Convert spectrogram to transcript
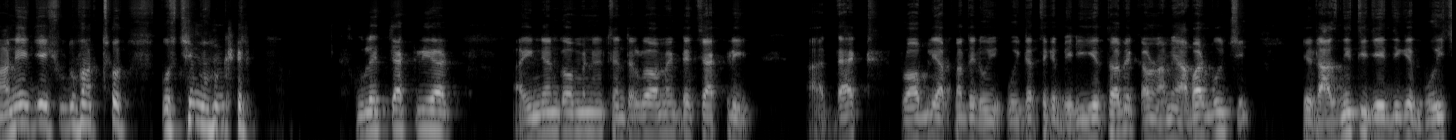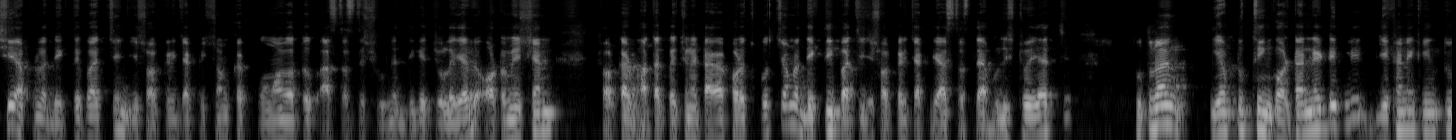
মানে যে শুধুমাত্র পশ্চিমবঙ্গের স্কুলের চাকরি আর ইন্ডিয়ান গভর্নমেন্টের সেন্ট্রাল গভর্নমেন্টের চাকরি দ্যাট প্রবলি আপনাদের ওই, ওইটা থেকে বেরিয়ে যেতে হবে। কারণ আমি আবার বলছি যে, রাজনীতি যে দিকে বইছে, আপনারা দেখতে পাচ্ছেন যে, সরকারি চাকরির সংখ্যা ক্রমাগত আস্তে আস্তে শূন্যের দিকে চলে যাবে। অটোমেশন সরকার ভাতার পেছনে টাকা খরচ করছে। আমরা দেখতেই পাচ্ছি যে, সরকারি চাকরি আস্তে আস্তে অ্যাবলিস্ট হয়ে যাচ্ছে। সুতরাং you have to think alternatively যেখানে কিন্তু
